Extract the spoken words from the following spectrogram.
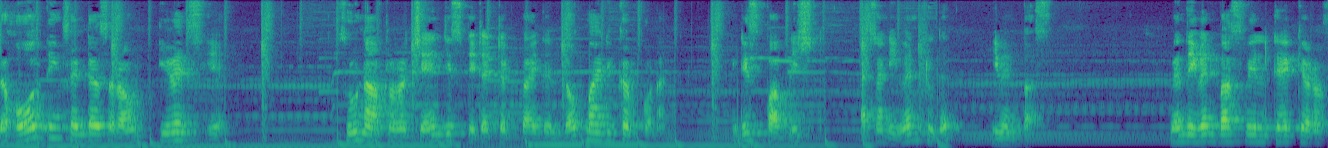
The whole thing centers around events here. Soon after a change is detected by the log mining component, it is published as an event to the event bus. When the event bus will take care of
